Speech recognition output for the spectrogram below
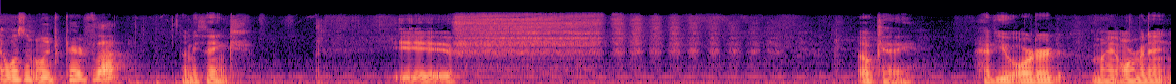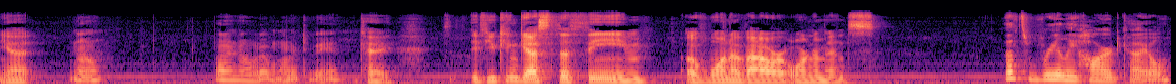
I wasn't really prepared for that. let me think. If okay, have you ordered my ornament yet? No. But I know what I want it to be. Okay. If you can guess the theme of one of our ornaments, That's really hard, Kyle.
